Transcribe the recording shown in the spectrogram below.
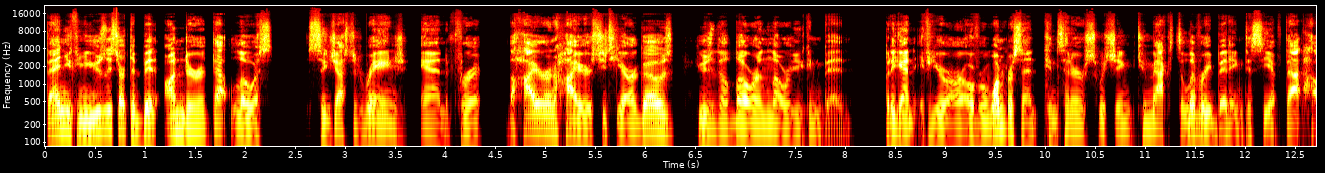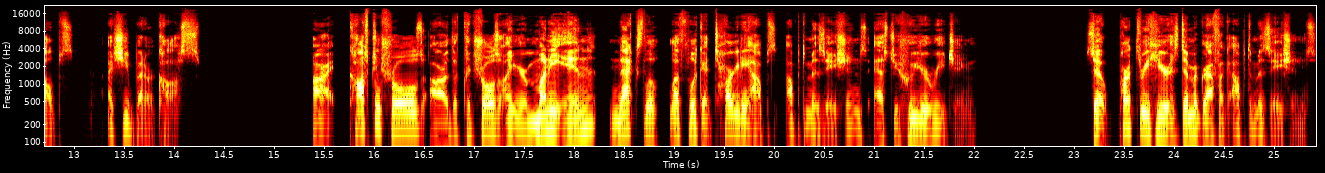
then you can usually start to bid under that lowest suggested range. And for the higher and higher CTR goes, usually the lower and lower you can bid. But again, if you are over 1%, consider switching to max delivery bidding to see if that helps achieve better costs. All right, cost controls are the controls on your money in. Next, let's look at targeting op- optimizations as to who you're reaching. So, part three here is demographic optimizations.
